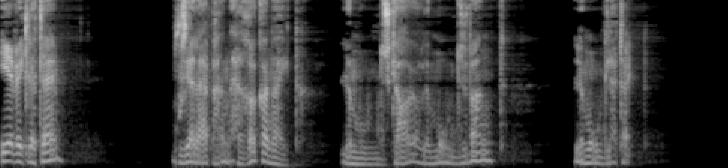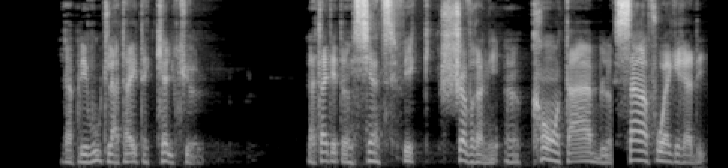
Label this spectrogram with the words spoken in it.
Et avec le temps, vous allez apprendre à reconnaître le mood du cœur, le mood du ventre, le mood de la tête. Rappelez-vous que la tête est calcul. La tête est un scientifique chevronné, un comptable cent fois gradé.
